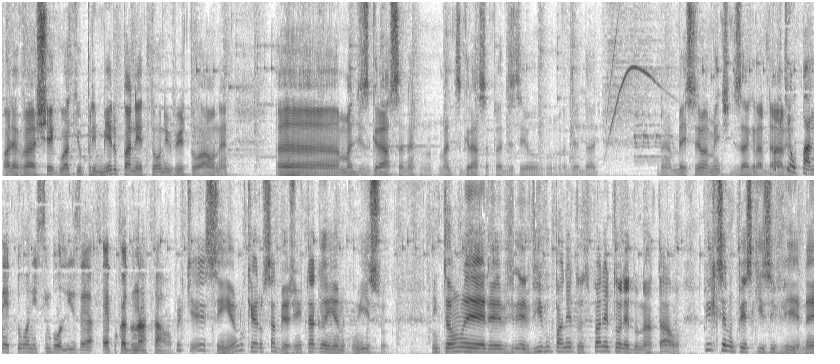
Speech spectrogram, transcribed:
Olha, vai- chegou aqui o primeiro panetone virtual, né? Ah, uma desgraça, né? Uma desgraça, pra dizer a verdade. É, bem, extremamente desagradável. Por que o panetone simboliza a época do Natal? Porque, sim, eu não quero saber. A gente tá ganhando com isso. Então, é, é, é, viva o panetone. Se o panetone é do Natal, por que, você não pesquisa e vê, né?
